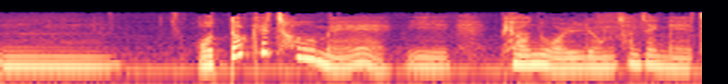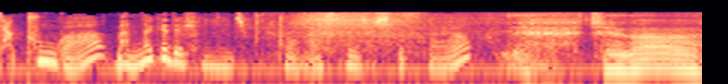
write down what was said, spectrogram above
음, 어떻게 처음에 이 변월룡 선생의 작품과 만나게 되셨는지부터 말씀해 주시겠어요? 예, 제가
